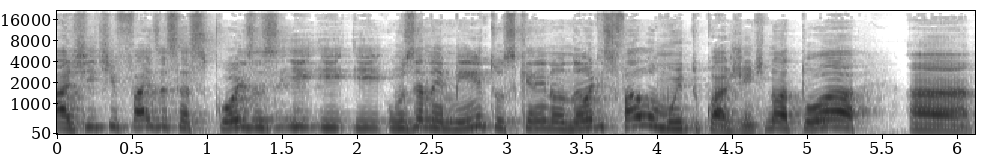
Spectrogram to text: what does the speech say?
A gente faz essas coisas e, e, e, os elementos, querendo ou não, eles falam muito com a gente. Não à toa a,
